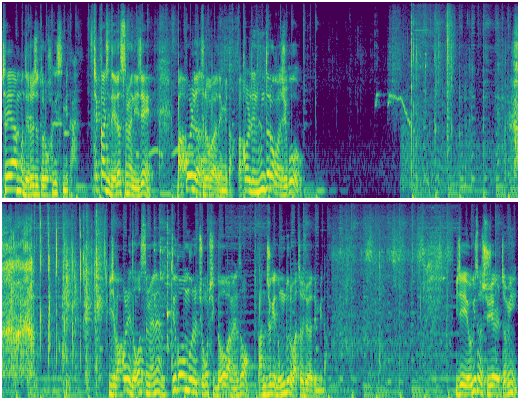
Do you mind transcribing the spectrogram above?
체에 한번 내려주도록 하겠습니다. 체까지 내렸으면 이제 막걸리가 들어가야 됩니다. 막걸리는 흔들어 가지고 이제 막걸리 넣었으면은 뜨거운 물을 조금씩 넣어가면서 반죽의 농도를 맞춰줘야 됩니다. 이제 여기서 주의할 점이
